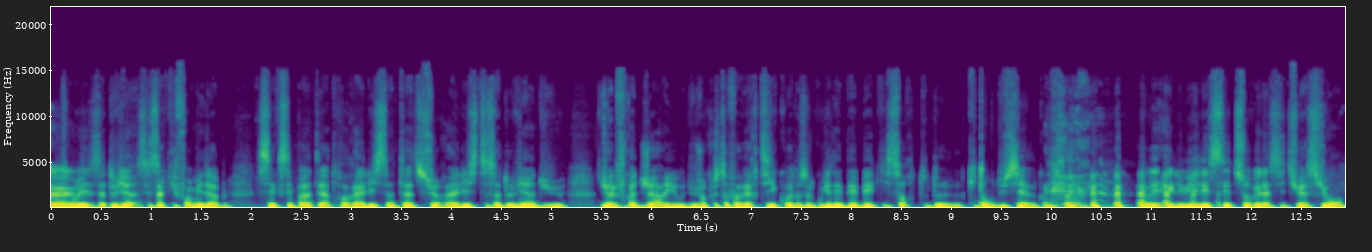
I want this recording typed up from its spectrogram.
Euh, Oui, ça devient, c'est ça qui est formidable. C'est que c'est pas un théâtre réaliste, c'est un théâtre surréaliste. Ça devient du, du Alfred Jarry ou du Jean-Christophe Averti, quoi. D'un seul coup, il y a des bébés qui sortent de, qui tombent du ciel comme ça. Ah oui, et lui, il essaie de sauver la situation.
